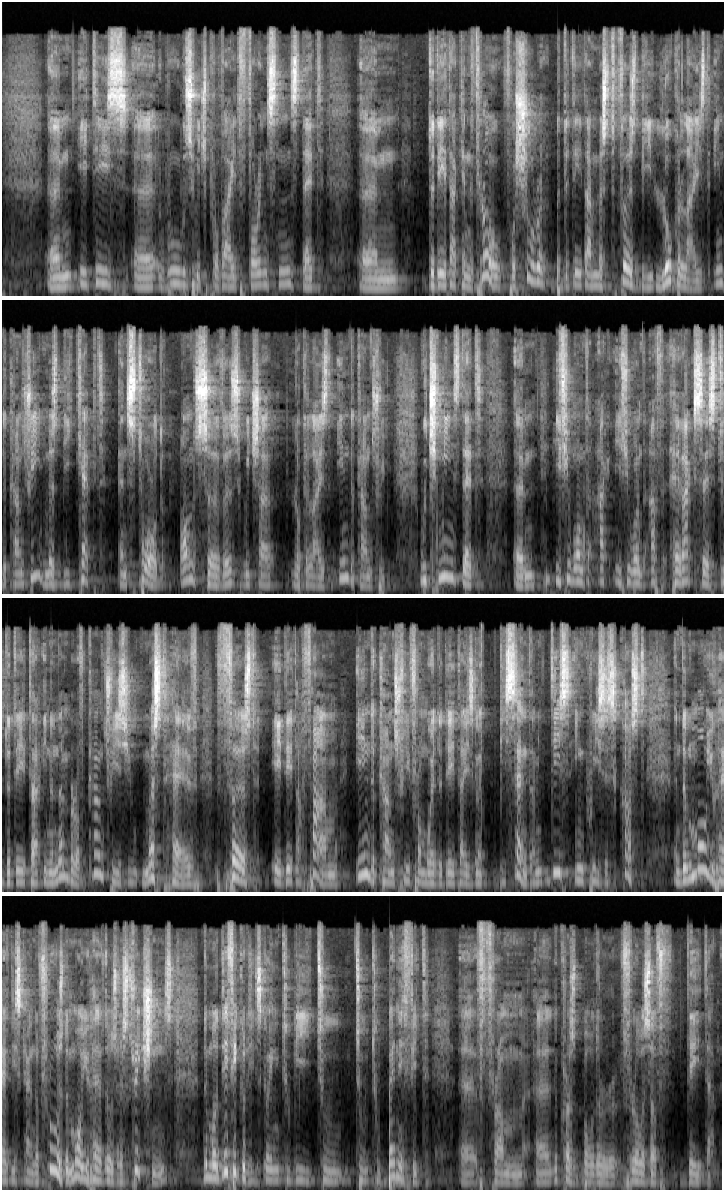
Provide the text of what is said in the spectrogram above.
Um, it is uh, rules which provide, for instance, that um, the data can flow for sure, but the data must first be localized in the country, must be kept and stored on servers which are localized in the country, which means that um, if you want if you want have access to the data in a number of countries, you must have first a data farm in the country from where the data is going to be sent. I mean, this increases cost. And the more you have these kind of rules, the more you have those restrictions, the more difficult it's going to be to, to, to benefit uh, from uh, the cross-border flows of data.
